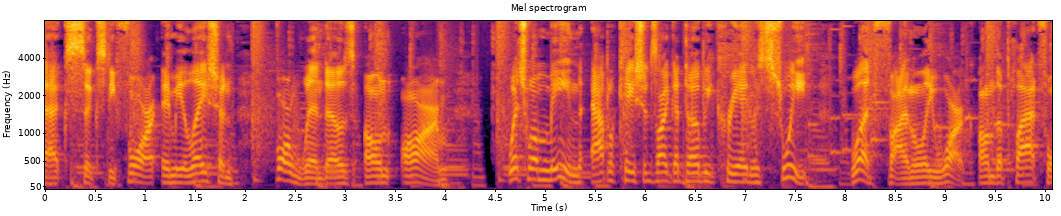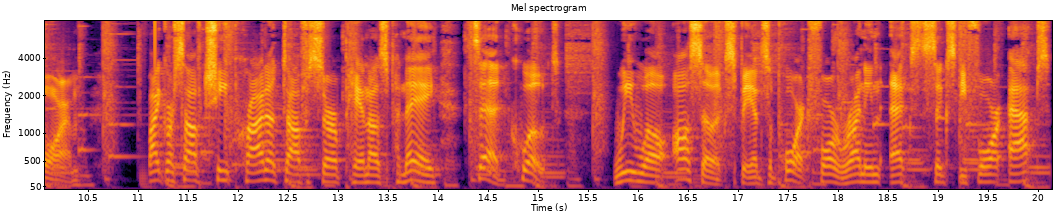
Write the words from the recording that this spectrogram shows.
x64 emulation for Windows on ARM, which will mean applications like Adobe Creative Suite would finally work on the platform. Microsoft Chief Product Officer Panos Panay said, quote, We will also expand support for running x64 apps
